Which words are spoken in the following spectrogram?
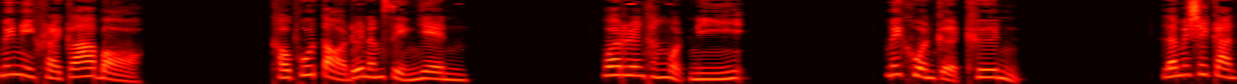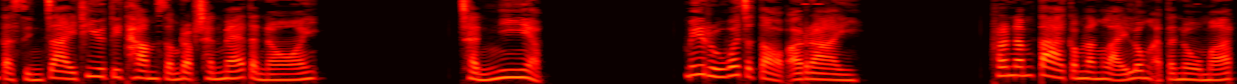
ไม่มีใครกล้าบอก เขาพูดต่อด้วยน้ำเสียงเย็น ว่าเรื่องทั้งหมดนี้ ไม่ควรเกิดขึ้น และไม่ใช่การตัดสินใจที่ยุติธรรมสำหรับฉันแม้แต่น้อย ฉันเงียบ ไม่รู้ว่าจะตอบอะไร เพราะน้ำตากำลังไหลลงอัตโนมัติ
